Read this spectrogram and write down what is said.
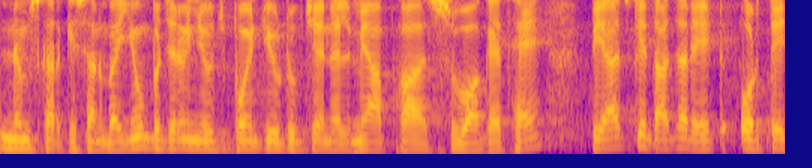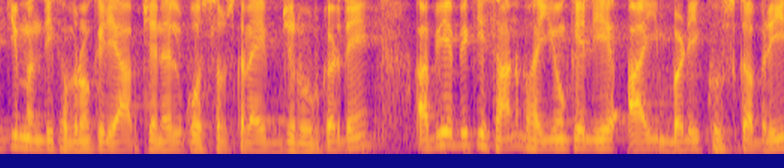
नमस्कार किसान भाइयों, Bajrang news point YouTube channel में आपका स्वागत है। प्याज के ताज़ा रेट और तेज़ी मंदी खबरों के लिए आप चैनल को सब्सक्राइब ज़रूर कर दें। अभी अभी किसान भाइयों के लिए आई बड़ी खुशखबरी,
